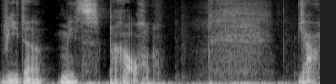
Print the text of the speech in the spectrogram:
wieder missbrauchen. Ja,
